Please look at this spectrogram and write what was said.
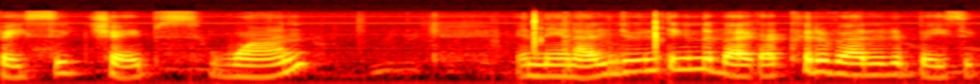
basic shapes, one. And then I didn't do anything in the back. I could have added a basic,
